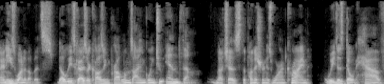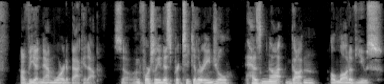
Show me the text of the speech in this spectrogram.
And he's one of them. It's, no, these guys are causing problems. I'm going to end them. Much as the Punisher in his war on crime. We just don't have a Vietnam War to back it up. So unfortunately, this particular angel has not gotten a lot of use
